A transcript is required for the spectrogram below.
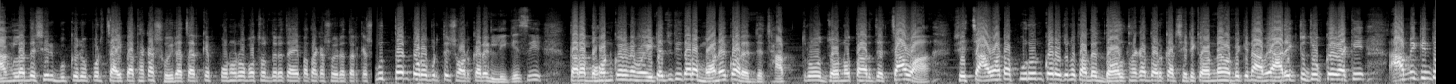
বাংলাদেশের বুকের উপর চাইপা থাকা স্বৈরাচারকে পনেরো বছর ধরে চাইপা থাকা স্বৈরাচারকে অভ্যুত্থান পরবর্তী সরকারের লিগেসি তারা বহন করেন এবং এটা যদি তারা মনে করেন যে ছাত্র জনতার যে চাওয়া সেই চাওয়াটা পূরণ করার জন্য তাদের দল থাকা দরকার সেটা কি অন্যায় হবে কিনা? আমি আরেকটু যোগ করে রাখি আমি কিন্তু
